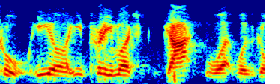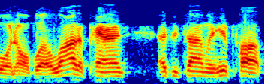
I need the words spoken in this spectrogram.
cool. He uh, he pretty much got what was going on. But a lot of parents at the time when hip hop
